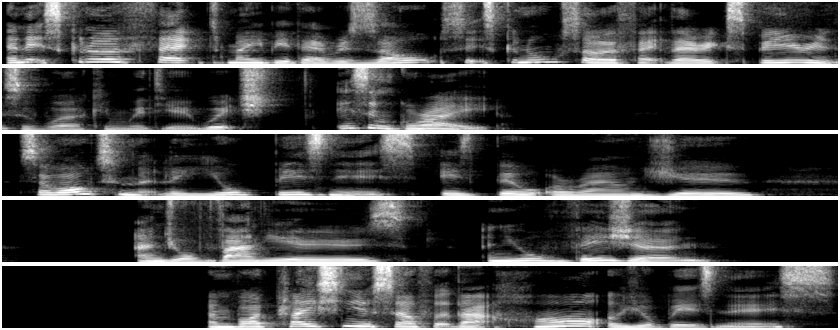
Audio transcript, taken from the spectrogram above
And it's going to affect maybe their results. It's going to also affect their experience of working with you, which isn't great. So ultimately, your business is built around you and your values and your vision. And by placing yourself at that heart of your business,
